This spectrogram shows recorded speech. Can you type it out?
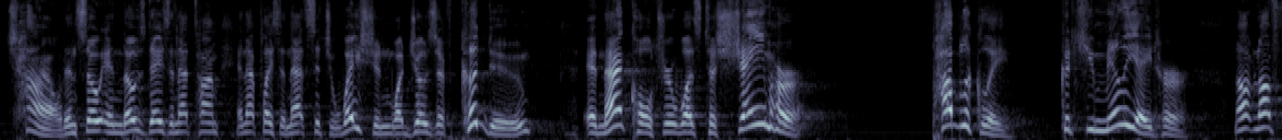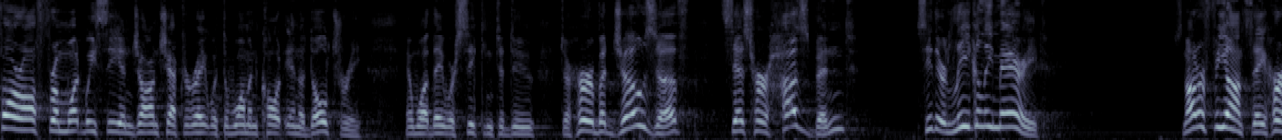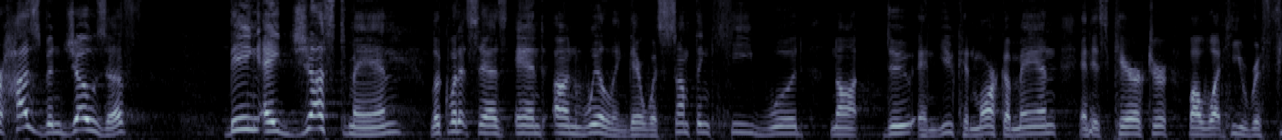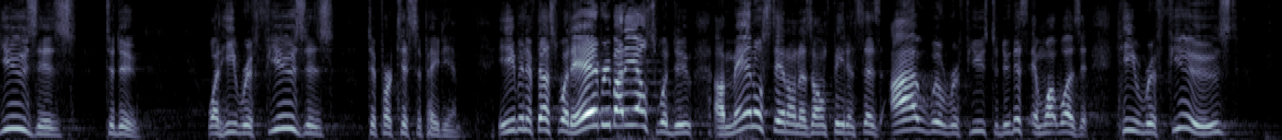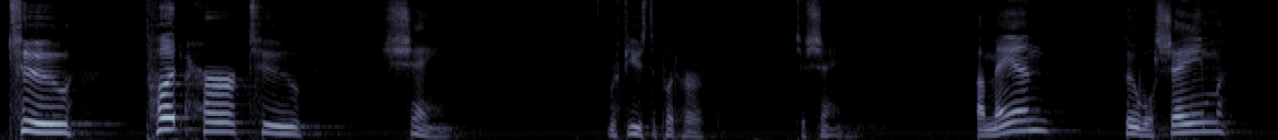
child. And so, in those days, in that time, in that place, in that situation, what Joseph could do in that culture was to shame her publicly, could humiliate her, Not, not far off from what we see in John chapter 8 with the woman caught in adultery and what they were seeking to do to her. But Joseph says her husband, see, they're legally married. It's not her fiance, her husband, Joseph, being a just man, look what it says, and unwilling. There was something he would not do, and you can mark a man and his character by what he refuses to do, what he refuses to participate in. Even if that's what everybody else would do, a man will stand on his own feet and says, I will refuse to do this. And what was it? He refused to put her to shame. Refused to put her to shame. A man who will shame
